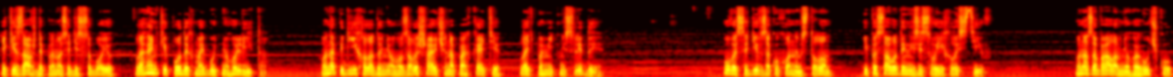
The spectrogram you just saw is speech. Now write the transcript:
які завжди приносять із собою легенький подих майбутнього літа, вона під'їхала до нього, залишаючи на паркеті ледь помітні сліди. Уве сидів за кухонним столом і писав один із своїх листів. Вона забрала в нього ручку,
